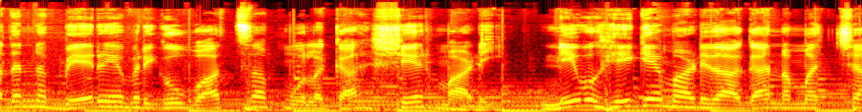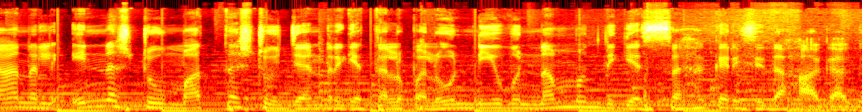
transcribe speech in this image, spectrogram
ಅದನ್ನ ಬೇರೆಯವರಿಗೂ ವಾಟ್ಸ್ಆಪ್ ಮೂಲಕ ಶೇರ್ ಮಾಡಿ. ನೀವು ಹೀಗೆ ಮಾಡಿದಾಗ ನಮ್ಮ ಚಾನೆಲ್ ಇನ್ನಷ್ಟು ಮತ್ತಷ್ಟು ಜನರಿಗೆ ತಲುಪಲು ನೀವು ನಮ್ಮೊಂದಿಗೆ ಸಹಕರಿಸಿದ ಹಾಗಾಗುತ್ತೆ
